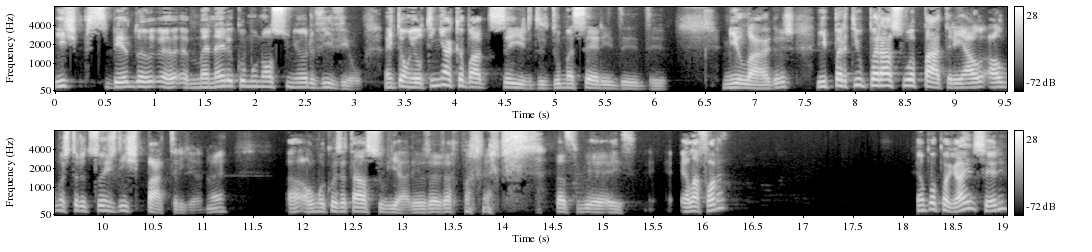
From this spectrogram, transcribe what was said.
ires percebendo a, a, maneira como o nosso Senhor viveu. Então, ele tinha acabado de sair de, de uma série de, de, milagres e partiu para a sua pátria. Algumas traduções diz pátria, não é? Alguma coisa está a assobiar, eu já, já está a assobiar, é isso. É lá fora? É um papagaio, sério?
